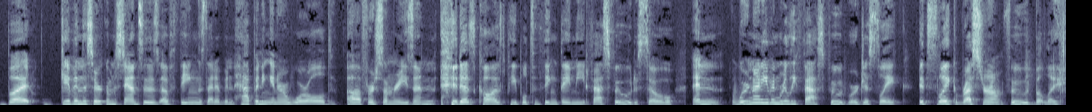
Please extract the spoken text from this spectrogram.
But given the circumstances of things that have been happening in our world, uh, for some reason, it has caused people to think they need fast food. So, and we're not even really fast food. We're just like, it's like restaurant food, but like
